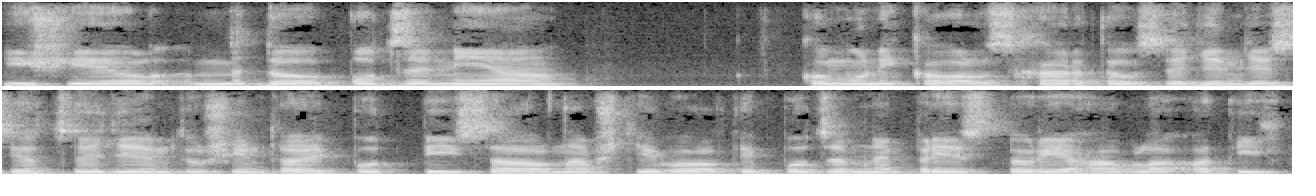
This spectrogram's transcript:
išiel do podzemia komunikoval s Chartou 77, tuším to aj podpísal, navštevoval tie podzemné priestory Havla a tých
